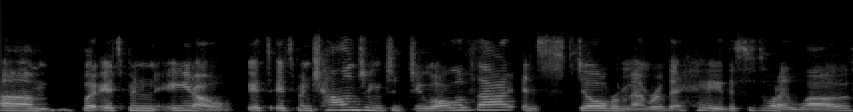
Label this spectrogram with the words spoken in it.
um, but it's been you know it's it's been challenging to do all of that and still remember that hey this is what i love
